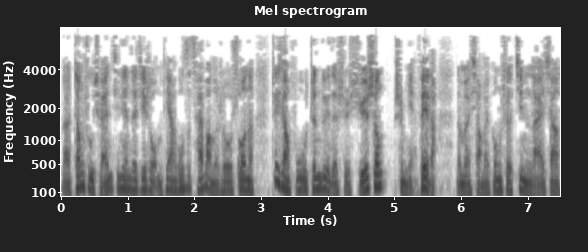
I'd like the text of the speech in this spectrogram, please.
呃张树全今天在接受我们天下公司采访的时候说呢，这项服务针对的是学生，是免费的。那么小麦公社近来向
